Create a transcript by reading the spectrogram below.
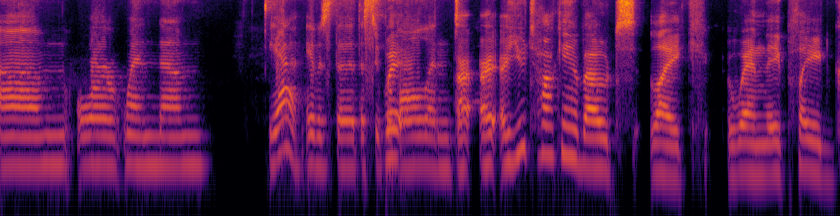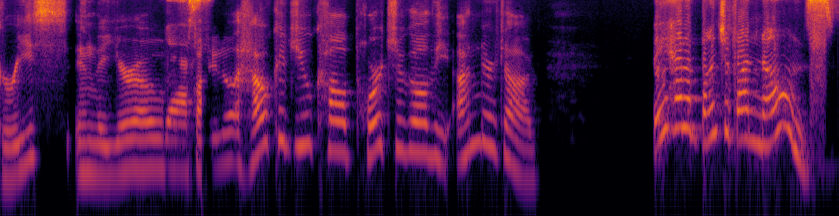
um, or when um, yeah, it was the the Super Wait, Bowl. And are, are you talking about like when they played Greece in the Euro yes. final? How could you call Portugal the underdog? They had a bunch of unknowns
